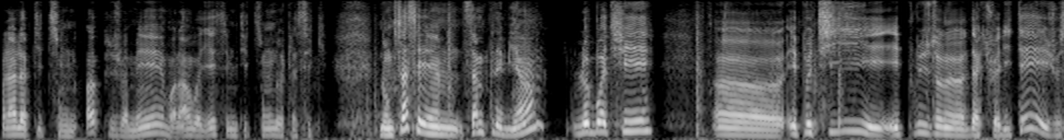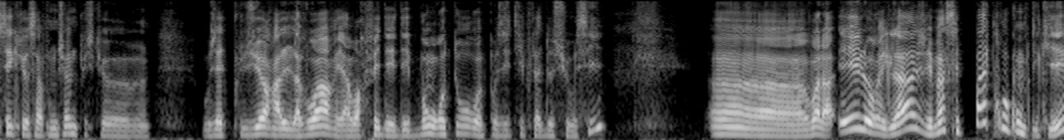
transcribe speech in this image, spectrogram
Voilà la petite sonde. Hop, je la mets. Voilà, vous voyez, c'est une petite sonde classique. Donc ça, ça me plaît bien. Le boîtier euh, est petit et, plus d'actualité. Et je sais que ça fonctionne puisque vous êtes plusieurs à l'avoir et avoir fait des, des bons retours positifs là-dessus aussi. Euh, voilà, et le réglage, eh ben, c'est pas trop compliqué.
